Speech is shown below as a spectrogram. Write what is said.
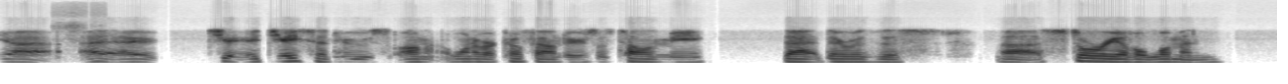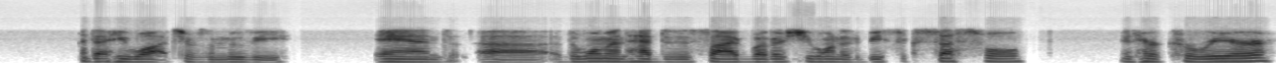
yeah, I, I, J- Jason, who's on one of our co-founders, was telling me that there was this uh, story of a woman that he watched. It was a movie, and uh, the woman had to decide whether she wanted to be successful in her career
